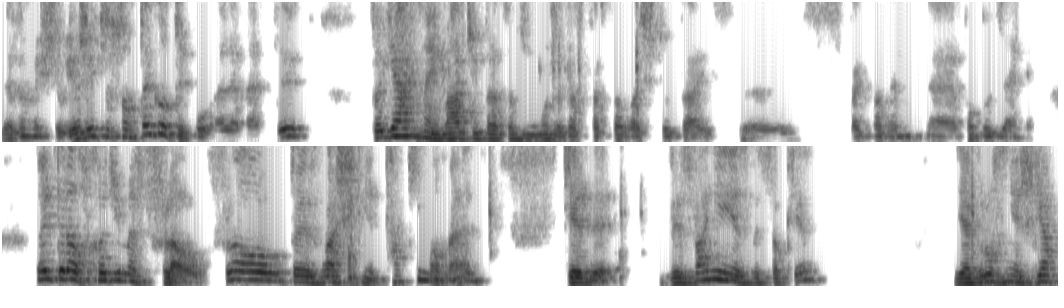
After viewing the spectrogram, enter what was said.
wymyślił. Jeżeli to są tego typu elementy, to jak najbardziej pracownik może zastartować tutaj z, z tak zwanym e, pobudzeniem. No i teraz wchodzimy w flow. Flow to jest właśnie taki moment, kiedy wyzwanie jest wysokie, jak również ja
